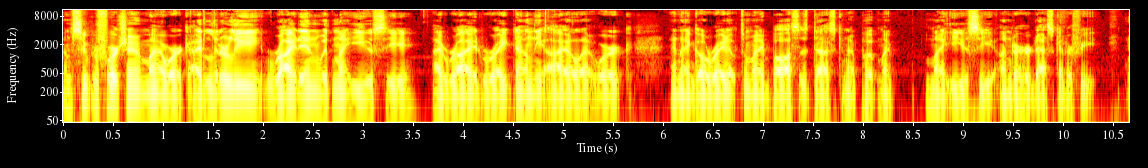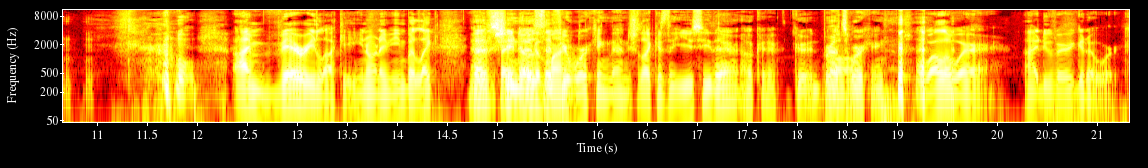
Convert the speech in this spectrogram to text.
I'm super fortunate at my work. I literally ride in with my EUC. I ride right down the aisle at work, and I go right up to my boss's desk and I put my my EUC under her desk at her feet. I'm very lucky, you know what I mean. But like, out That of she knows if you're working then. She's like, Is you see there? Okay, good. Brett's Oh. working. well aware. I do very good at work.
